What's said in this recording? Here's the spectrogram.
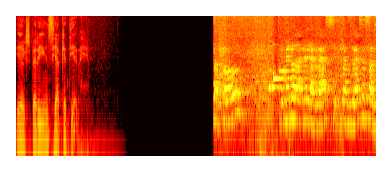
y la experiencia que tiene a todos. Primero darle las gracias al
